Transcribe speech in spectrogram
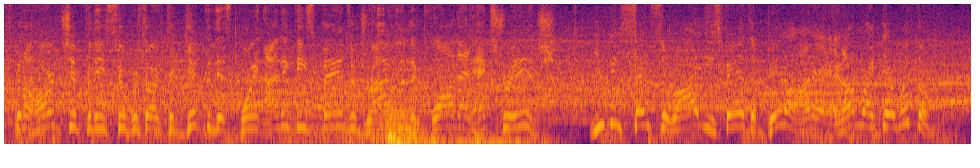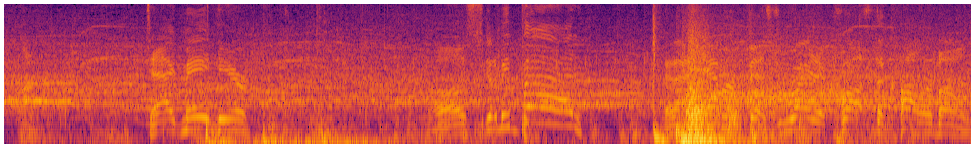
It's been a hardship for these superstars to get to this point, point. I think these fans are driving them to claw that extra inch. You can sense the ride these fans have been on, and I'm right there with them. Tag made here. Oh, this is going to be bad. And a hammer fist right across the collarbone.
